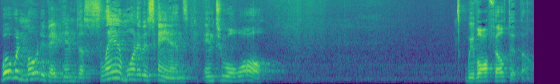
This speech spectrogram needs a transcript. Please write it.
what would motivate him to slam one of his hands into a wall? We've all felt it, though.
